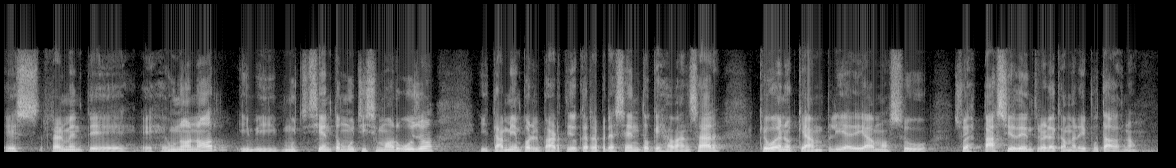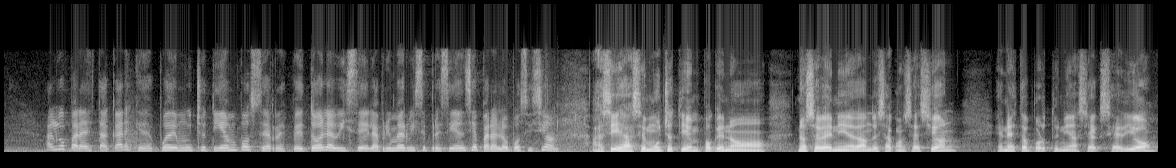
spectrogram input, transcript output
es realmente es un honor y, siento muchísimo orgullo y también por el partido que represento, que es Avanzar, que bueno, que amplía, digamos, su, su espacio dentro de la Cámara de Diputados, ¿no? Algo para destacar es que después de mucho tiempo se respetó la, vice, la primera vicepresidencia para la oposición. Así es, hace mucho tiempo que no, no se venía dando esa concesión, en esta oportunidad se accedió,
